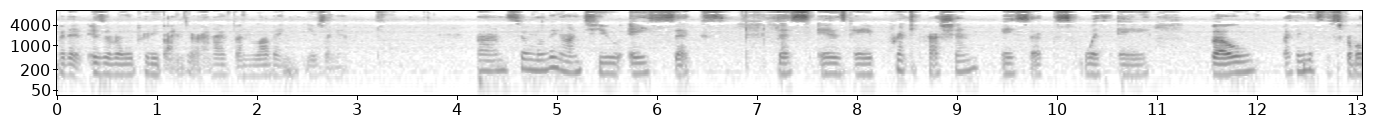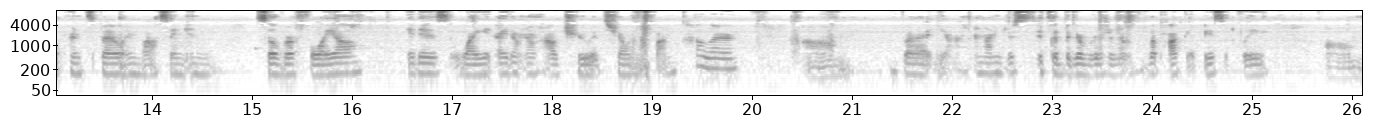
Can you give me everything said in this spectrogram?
but it is a really pretty binder and I've been loving using it. Um, so moving on to A6. This is a print impression A6 with a bow. I think it's the Scribble Prints bow embossing in silver foil. It is white. I don't know how true it's showing up on color. Um, but yeah, and I just, it's a bigger version of the pocket basically. Um,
